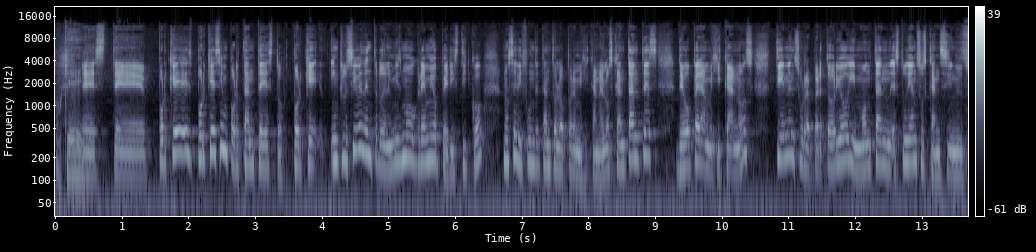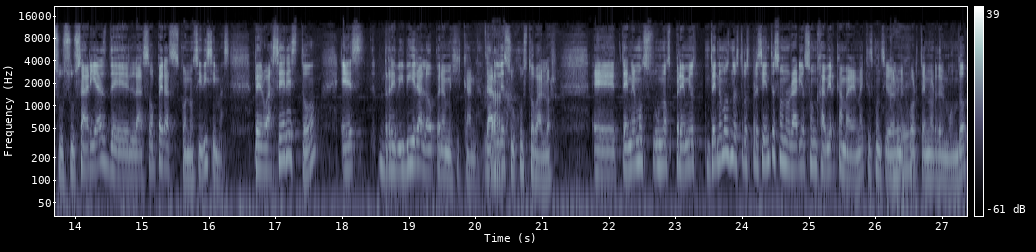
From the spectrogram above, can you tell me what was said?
Ok. Este, ¿por qué, es- ¿Por qué es importante esto? Porque inclusive dentro del mismo gremio operístico no se difunde tanto la ópera mexicana. Los cantantes de ópera mexicanos tienen su repertorio y montan, estudian sus, sus, sus áreas de las óperas conocidísimas. Pero hacer esto es revivir a la ópera mexicana, darle su justo valor. Eh, tenemos unos premios, tenemos nuestros presidentes honorarios, son Javier Camarena, que es considerado el mejor tenor del mundo,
